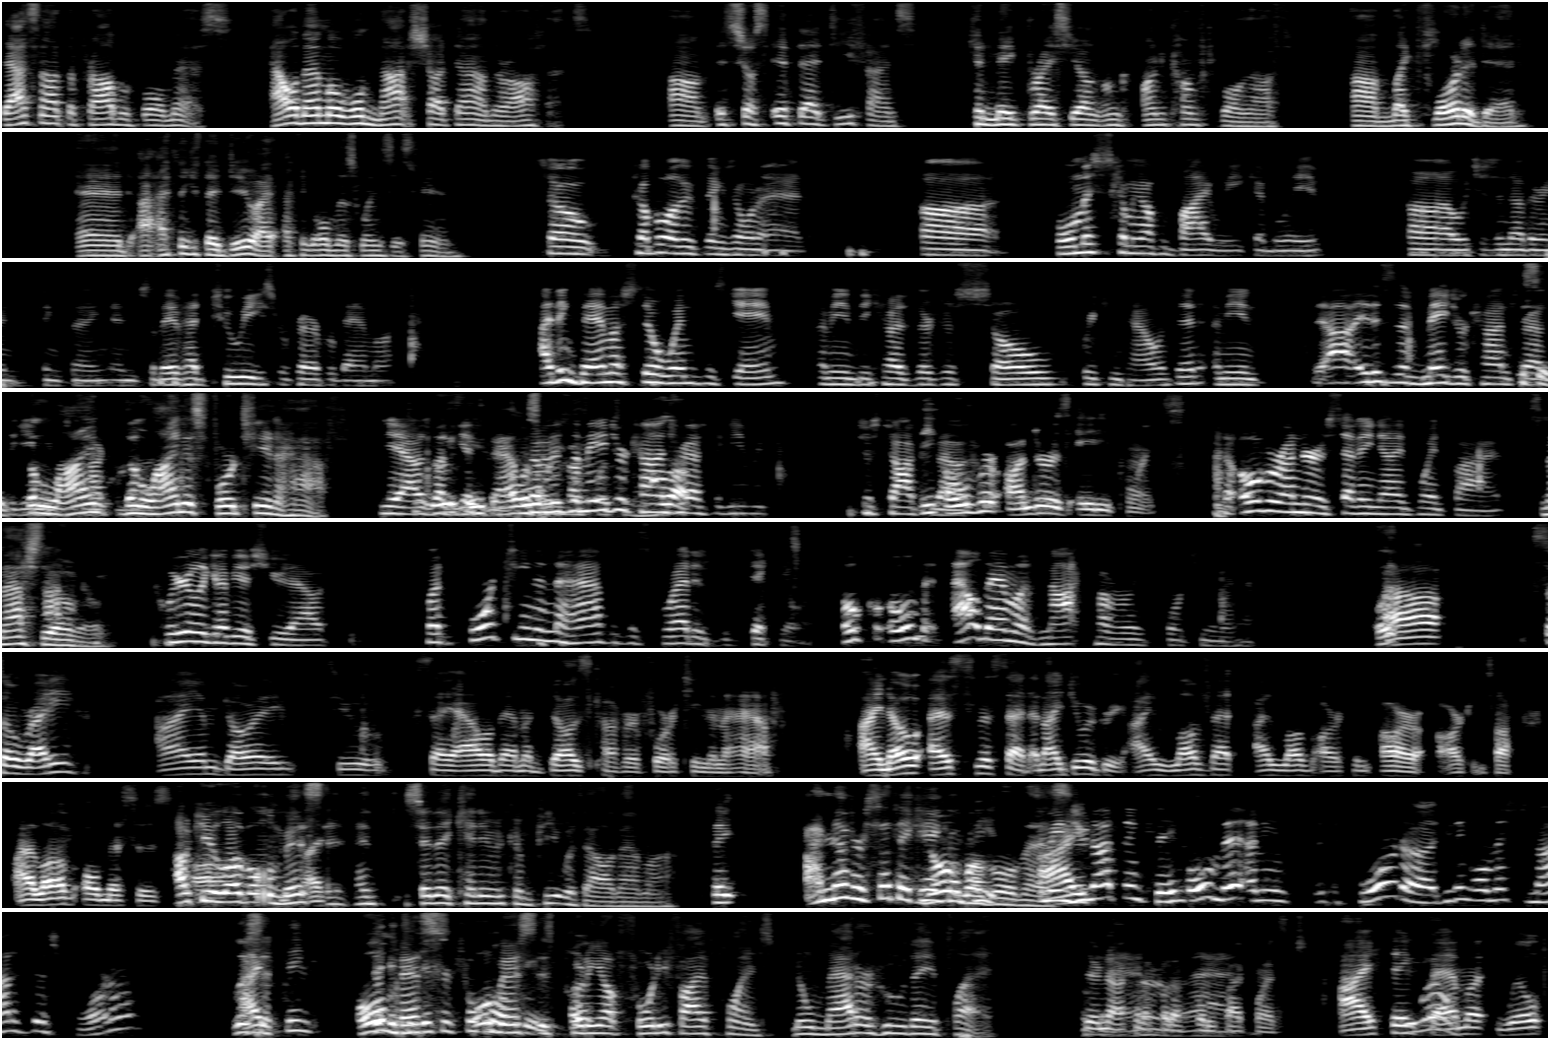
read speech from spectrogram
That's not the problem for Ole Miss. Alabama will not shut down their offense. Um, it's just if that defense can make Bryce Young un- uncomfortable enough, um, like Florida did, and I, I think if they do, I, I think Ole Miss wins this game. So, a couple other things I want to add. Uh, Ole Miss is coming off a bye week, I believe, uh, which is another interesting thing. And so they've had two weeks to prepare for Bama. I think Bama still wins this game. I mean, because they're just so freaking talented. I mean, uh, this is a major contrast. Listen, the game we line the line is 14 and a half. Yeah, I was about to get to that. That was- So it's a major contrast the game we just talked The about. over under is 80 points. the over under is 79.5. Smash the over. clearly going to be a shootout. But 14 and a half as the spread is ridiculous. Oklahoma, Alabama is not covering 14 and a half. Uh, so ready? I am going to say Alabama does cover 14 and a half. I know, as Smith said, and I do agree. I love that. I love Arkansas. Or Arkansas. I love Ole Miss's. How can you uh, love Ole Miss I- and, and say they can't even compete with Alabama? I've never said they can't don't love compete. Ole Miss. I mean, do you not think, think- Ole Miss? I mean, Florida. Do you think Ole Miss is not as good as Florida? Listen, I think Ole Miss, Ole Miss team. is putting up 45 points no matter who they play. they're Okay, not going to put know up that. 45 points. I think will. Bama will.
